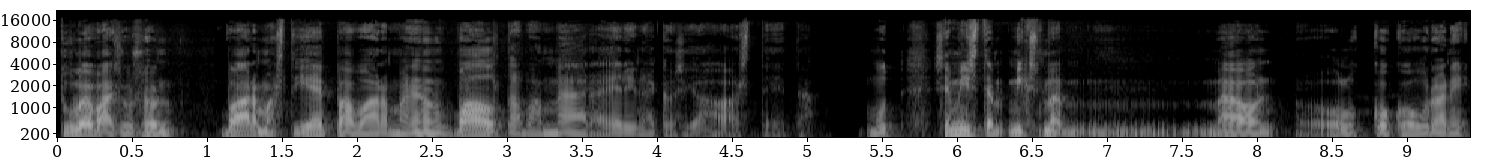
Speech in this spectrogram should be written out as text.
Tulevaisuus on varmasti epävarma. Se on valtava määrä erinäköisiä haasteita. Mutta se, mistä, miksi mä, mä oon ollut koko urani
